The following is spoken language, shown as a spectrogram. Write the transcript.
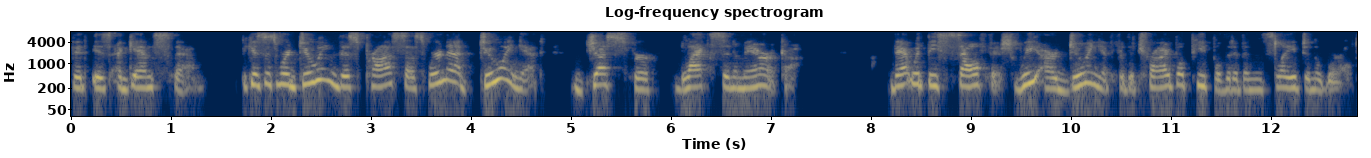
that is against them. Because as we're doing this process, we're not doing it just for Blacks in America. That would be selfish. We are doing it for the tribal people that have been enslaved in the world.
